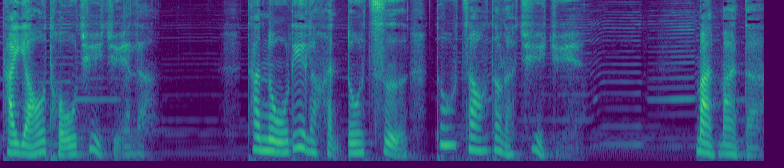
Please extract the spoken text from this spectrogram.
他摇头拒绝了。他努力了很多次，都遭到了拒绝。慢慢的，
